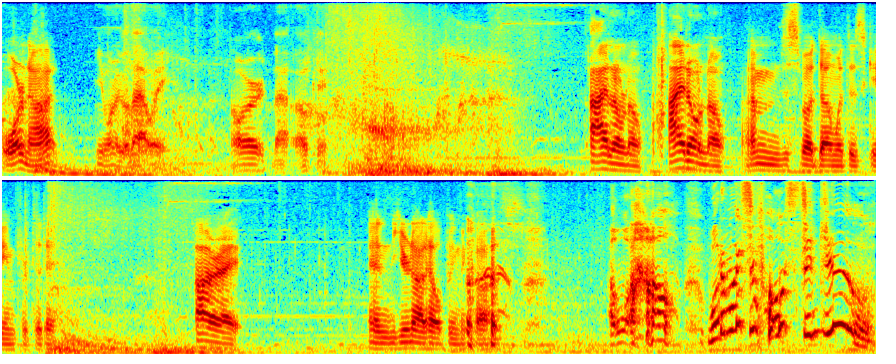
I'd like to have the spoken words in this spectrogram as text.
Or not. you want to go that way, or that? Okay. I don't know. I don't know. I'm just about done with this game for today. All right. And you're not helping the cause. Wow. What am I supposed to do?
